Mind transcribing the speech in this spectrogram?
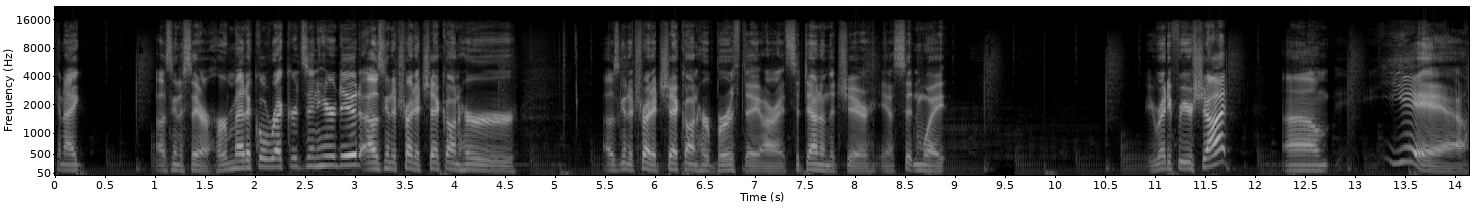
Can I... I was going to say, are her medical records in here, dude? I was going to try to check on her... I was going to try to check on her birthday. All right, sit down in the chair. Yeah, sit and wait. Are you ready for your shot? Um, yeah.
